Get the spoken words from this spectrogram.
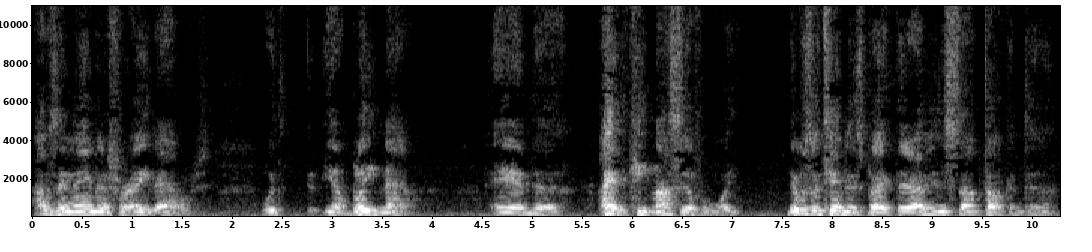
I was in an ambulance for eight hours with, you know, bleeding out. And uh, I had to keep myself awake. There was attendants back there. I didn't stop talking to them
